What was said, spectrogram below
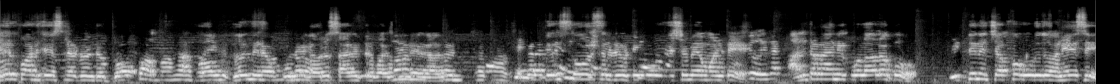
ఏర్పాటు చేసినటువంటి గొప్ప జ్యోతిరావు పూలే గారు సావిత్రిబాయి పూణే గారు. ఇక్కడ తెలుసుకోవాల్సినటువంటి విషయం ఏమంటే అంటరాని కులాలకు విద్యను చెప్పకూడదు అనేసి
